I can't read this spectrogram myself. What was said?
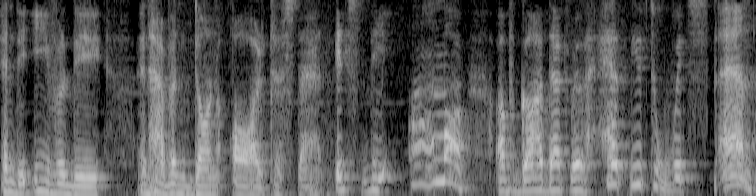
in the evil day and having done all to stand. It's the armor of God that will help you to withstand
